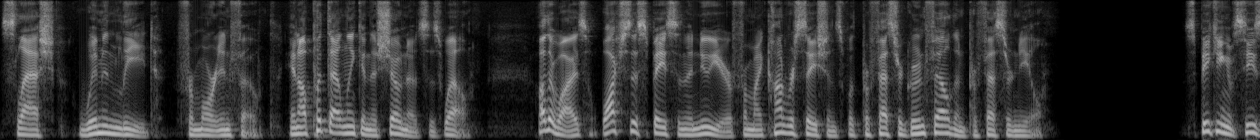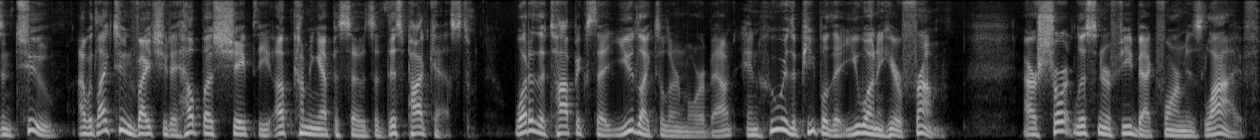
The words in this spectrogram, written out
slash womenlead for more info. And I'll put that link in the show notes as well. Otherwise, watch this space in the new year for my conversations with Professor Gruenfeld and Professor Neale. Speaking of season two, I would like to invite you to help us shape the upcoming episodes of this podcast. What are the topics that you'd like to learn more about, and who are the people that you want to hear from? Our short listener feedback form is live,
